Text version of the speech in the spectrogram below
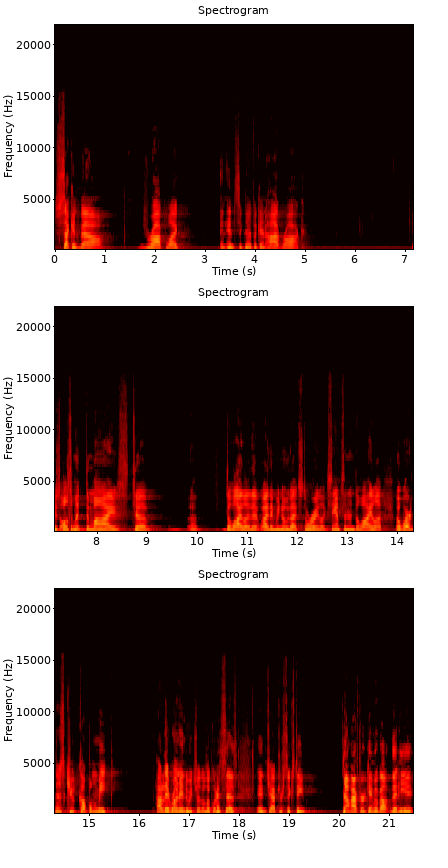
Second vow, dropped like an insignificant hot rock. His ultimate demise to uh, Delilah, that I think we know that story, like Samson and Delilah. But where did this cute couple meet? How do they run into each other? Look what it says in chapter 16. Now, after it came about that he,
